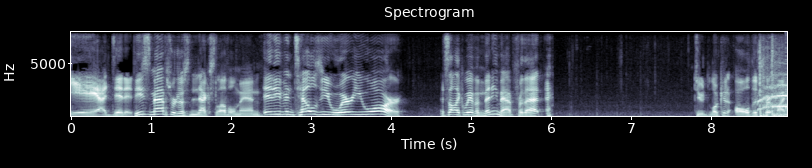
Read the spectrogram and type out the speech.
Yeah, I did it. These maps were just next level, man. It even tells you where you are. It's not like we have a mini map for that. Dude, look at all the trip mine.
